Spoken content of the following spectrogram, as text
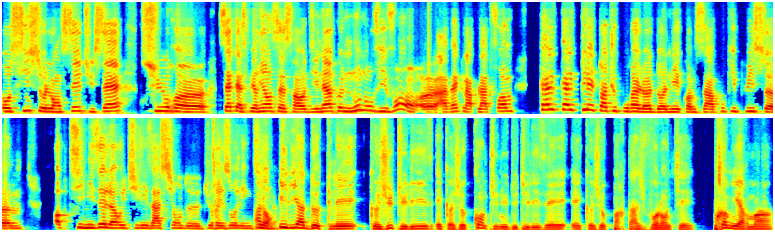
aussi se lancer, tu sais, sur euh, cette expérience extraordinaire que nous, nous vivons euh, avec la plateforme. Quelle, quelle clé, toi, tu pourrais leur donner comme ça pour qu'ils puissent optimiser leur utilisation de, du réseau LinkedIn? Alors, il y a deux clés que j'utilise et que je continue d'utiliser et que je partage volontiers. Premièrement,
